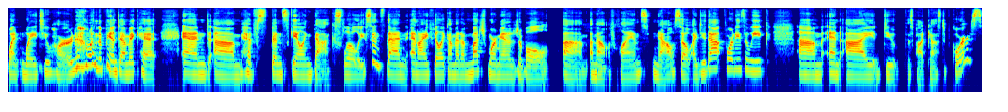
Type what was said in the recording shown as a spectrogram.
went way too hard when the pandemic hit and um, have been scaling back slowly since then. And I feel like I'm at a much more manageable um, amount of clients now. So I do that four days a week. Um, and I do this podcast, of course.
